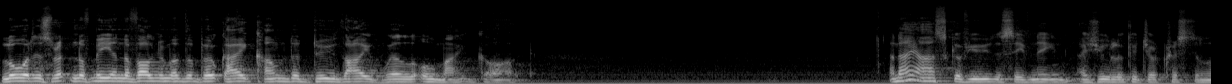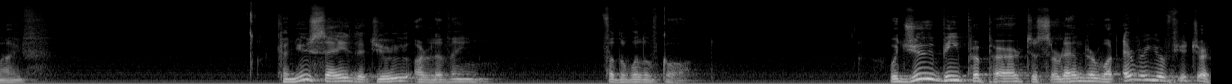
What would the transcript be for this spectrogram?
Lo, it is written of me in the volume of the book, I come to do thy will, O my God. And I ask of you this evening, as you look at your Christian life, can you say that you are living for the will of God? Would you be prepared to surrender whatever your future?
